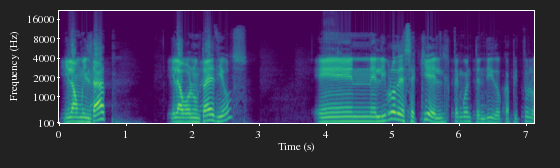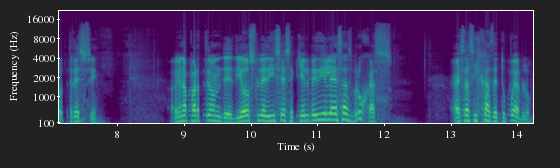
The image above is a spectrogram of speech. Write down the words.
Y la humildad y la voluntad de Dios. En el libro de Ezequiel, tengo entendido, capítulo 13, hay una parte donde Dios le dice a Ezequiel, ve dile a esas brujas, a esas hijas de tu pueblo,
